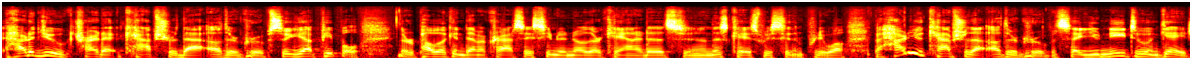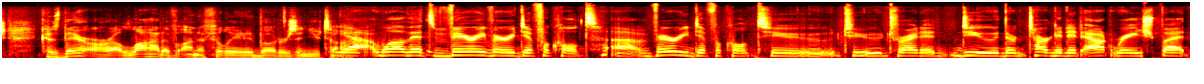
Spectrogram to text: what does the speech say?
how did you try to capture that other group? So you have people, the Republican Democrats, they seem to know their candidates, and in this case, we see them pretty well. But how do you capture that other group and say you need to engage? Because there are a lot of unaffiliated voters in Utah. Yeah, well, that's very, very difficult. Uh, very difficult to to try to do the targeted outreach, but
